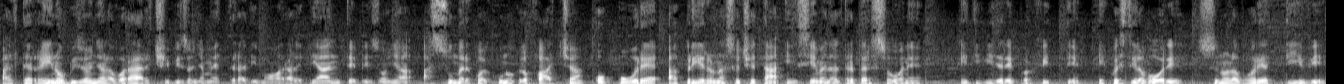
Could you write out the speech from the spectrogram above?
al terreno bisogna lavorarci, bisogna mettere a dimora le piante, bisogna assumere qualcuno che lo faccia, oppure aprire una società insieme ad altre persone e dividere i profitti. E questi lavori sono lavori attivi.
